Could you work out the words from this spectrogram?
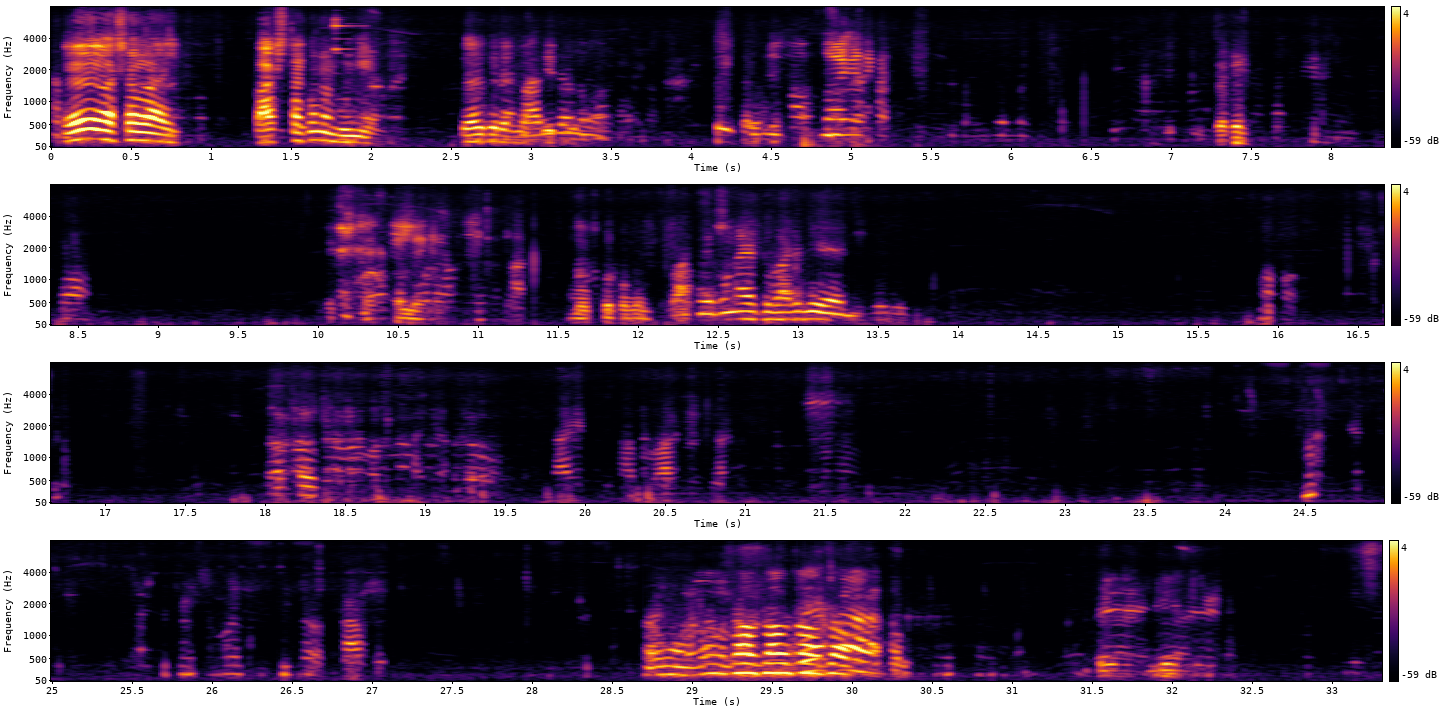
এ বাসা ভাই বাসটা কোনো ভুলিও দয়া করে আমি Thank হবে। যাও যাও যাও যাও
